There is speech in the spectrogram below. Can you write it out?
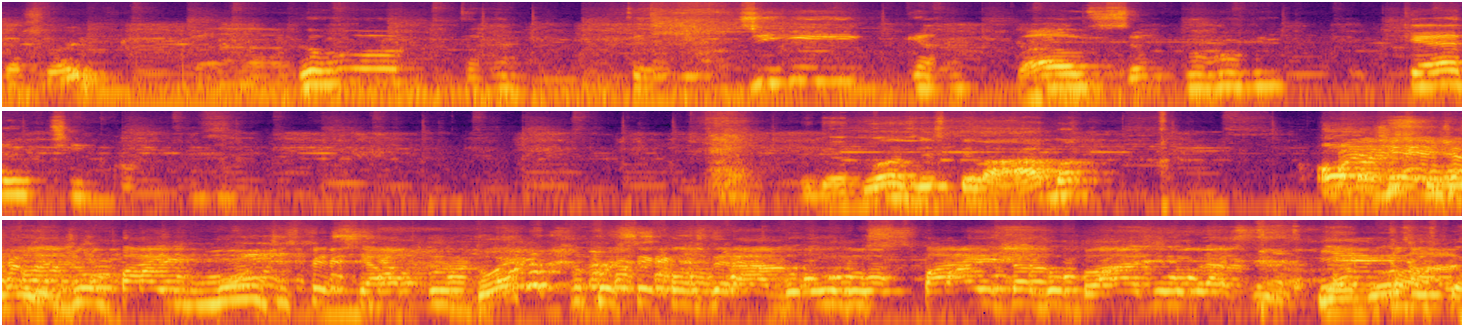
Já aí? Garota, diga qual o seu nome. Quero te encontrar. Ele ganhou duas vezes pela aba. Hoje a gente vai falar de um pai muito especial por dois, por ser considerado um dos pais da dublagem no Brasil. E é claro,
